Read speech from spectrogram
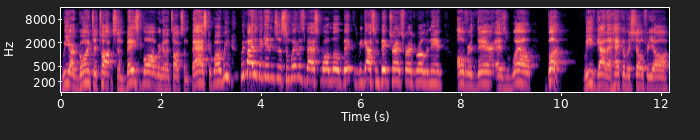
We are going to talk some baseball. We're going to talk some basketball. We we might even get into some women's basketball a little bit because we got some big transfers rolling in over there as well. But we've got a heck of a show for y'all.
